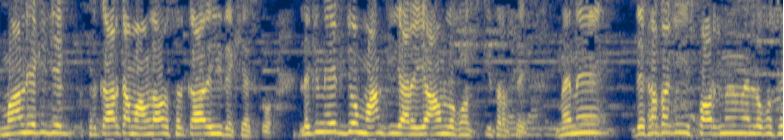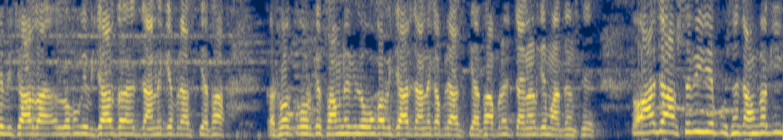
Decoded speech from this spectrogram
मान लिया कि ये सरकार का मामला और सरकार ही देखे इसको। लेकिन एक जो मांग की जा रही है आम लोगों की तरफ़ से, मैंने देखा था कि इस पार्क में मैं लोगों से विचार लोगों के विचार जानने के प्रयास किया था। कठुआ कोर्ट के सामने भी लोगों का विचार जानने का प्रयास किया था अपने चैनल के माध्यम से। तो आज आपसे भी ये पूछना चाहूँगा कि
